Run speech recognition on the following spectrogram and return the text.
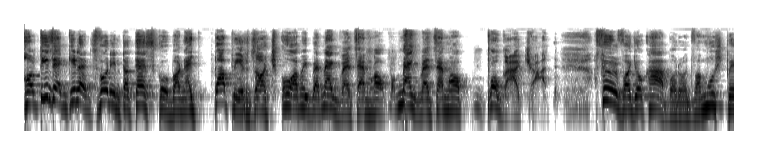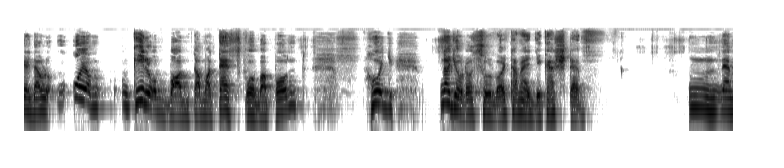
Ha 19 forint a Tesco-ban egy papírzacskó, amiben megveszem a, megveszem a pogácsát. Föl vagyok háborodva. Most például olyan kirobbantam a Tesco-ba pont, hogy nagyon rosszul voltam egyik este. nem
